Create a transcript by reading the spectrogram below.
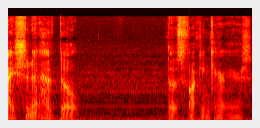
I shouldn't have built those fucking carriers.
